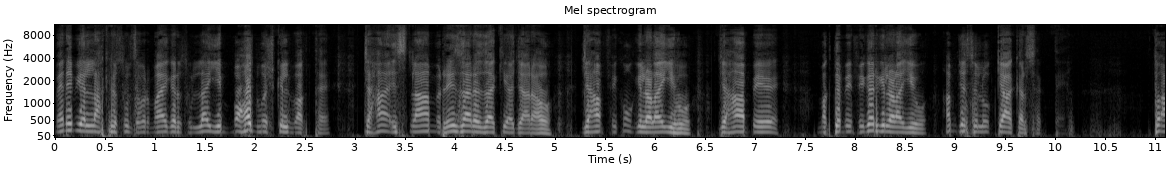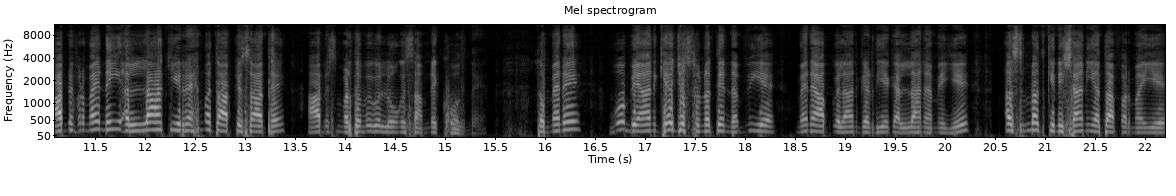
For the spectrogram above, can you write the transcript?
میں نے بھی اللہ کے رسول سے فرمایا کہ رسول اللہ، یہ بہت مشکل وقت ہے۔ جہاں اسلام ریزہ ریزہ کیا جا رہا ہو، جہاں فکوں کی لڑائی ہو، جہاں پہ مکتب فکر کی لڑائی ہو، ہم جیسے لوگ کیا کر سکتے ہیں؟ تو آپ نے فرمایا، نہیں، اللہ کی رحمت آپ کے ساتھ ہے، آپ اس مرتبے کو لوگوں کے سامنے کھول دیں۔ تو میں نے وہ بیان کیا جو سنت نبی ہے، میں نے آپ کو اعلان کر دیا کہ اللہ نے ہمیں یہ عظمت کی نشانی عطا فرمائی ہے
